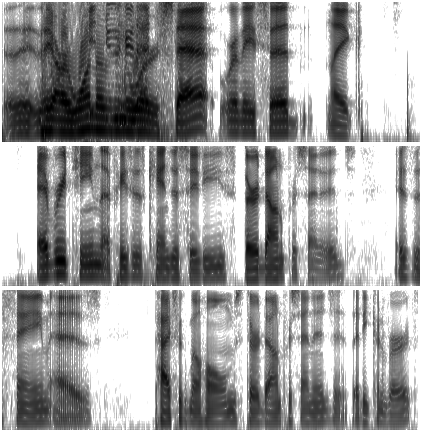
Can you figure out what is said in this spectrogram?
They, they are one Did of you the hear that worst. stat where they said like every team that faces Kansas City's third down percentage is the same as Patrick Mahomes' third down percentage that he converts.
